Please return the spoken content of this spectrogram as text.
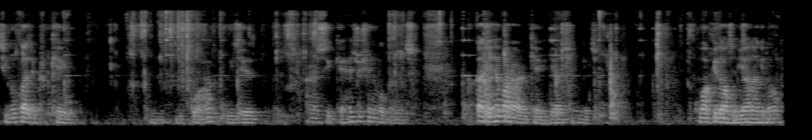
지금까지 그렇게 음, 믿고 하고 이제 할 수 있게 해주시는 거 보면 참 끝까지 해봐라 이렇게 얘기하시는 게 참 고맙기도 하고 미안하기도 하고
